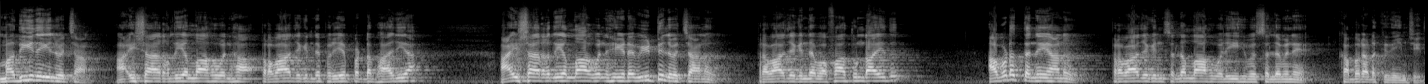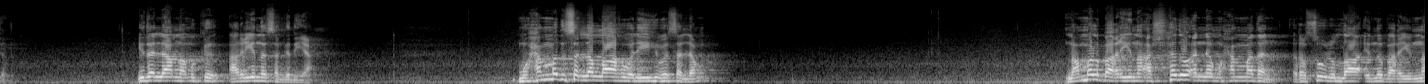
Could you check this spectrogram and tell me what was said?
മദീനയിൽ വെച്ചാണ്. ആയിഷ റലി അള്ളാഹു അൻഹ പ്രവാചകന്റെ പ്രിയപ്പെട്ട ഭാര്യ ആയിഷ റലി അള്ളാഹു അൻഹയുടെ വീട്ടിൽ വെച്ചാണ് പ്രവാചകന്റെ വഫാത്തുണ്ടായത്. അവിടെ തന്നെയാണ് പ്രവാചകൻ സല്ലല്ലാഹു അലൈഹി വസല്ലമിനെ കബറടക്കുകയും ചെയ്തത്. ഇതെല്ലാം നമുക്ക് അറിയുന്ന സംഗതിയാണ്. മുഹമ്മദ് സല്ലല്ലാഹു അലൈഹി വസല്ലം നമ്മൾ പറയുന്ന അഷ്ഹദു അന്ന മുഹമ്മദൻ റസൂലുള്ള എന്ന് പറയുന്ന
